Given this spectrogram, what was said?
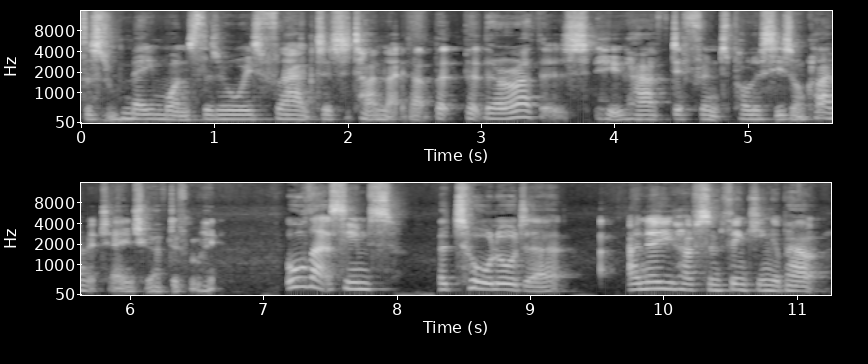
the sort of main ones that are always flagged at a time like that. But but there are others who have different policies on climate change, who have different. All that seems a tall order. I know you have some thinking about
